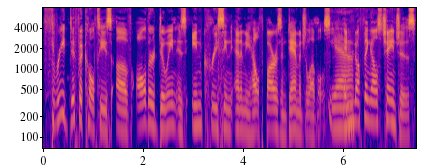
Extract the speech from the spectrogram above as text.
three difficulties of all they're doing is increasing enemy health bars and damage levels. Yeah. And nothing else changes.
